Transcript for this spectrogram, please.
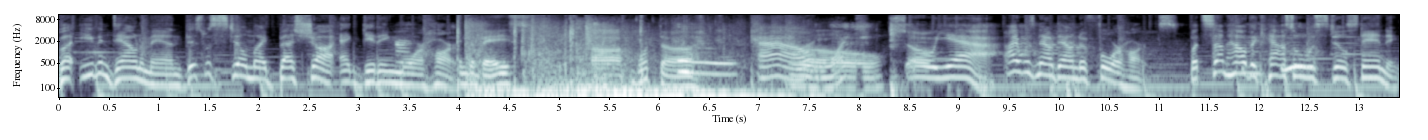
But even down a man, this was still my best shot at getting more heart. In the base. Uh, what the? Ow. Bro. So yeah, I was now down to four hearts. But somehow the castle was still standing,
